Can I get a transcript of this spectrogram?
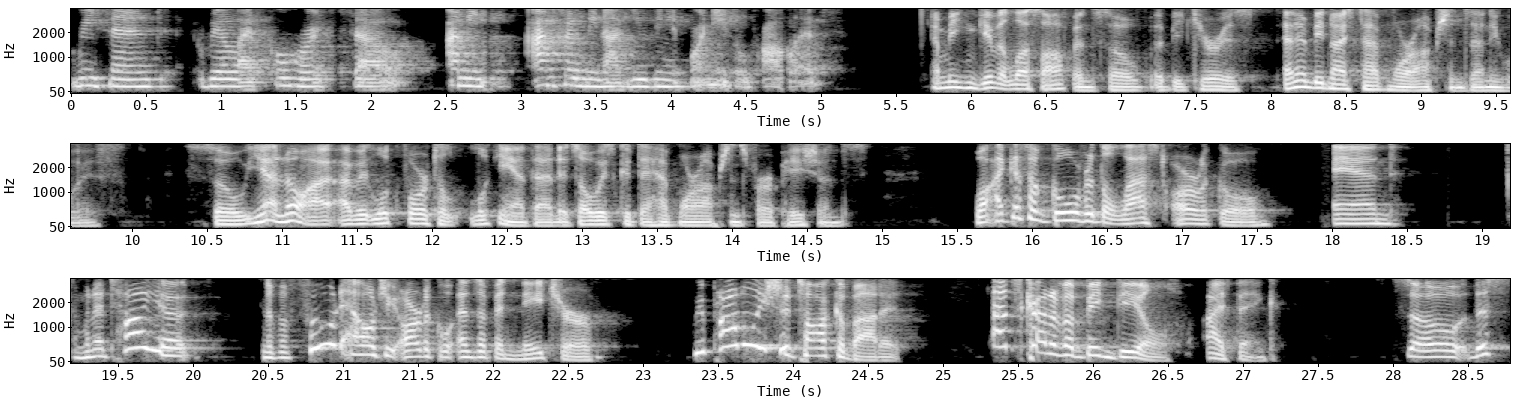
recent real life cohorts. So, I mean, I'm certainly not using it for nasal polyps. I mean, you can give it less often, so it'd be curious. And it'd be nice to have more options, anyways. So yeah, no, I, I would look forward to looking at that. It's always good to have more options for our patients. Well, I guess I'll go over the last article, and I'm going to tell you if a food allergy article ends up in Nature, we probably should talk about it. That's kind of a big deal, I think. So this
